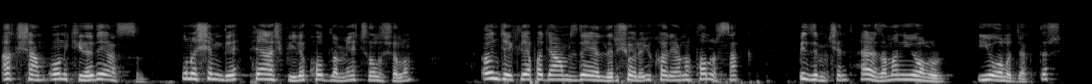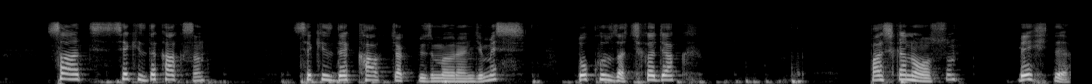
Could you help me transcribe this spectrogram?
Akşam 12'de de yazsın. Bunu şimdi PHP ile kodlamaya çalışalım. Öncelikle yapacağımız değerleri şöyle yukarıya not alırsak bizim için her zaman iyi olur. iyi olacaktır. Saat 8'de kalksın. 8'de kalkacak bizim öğrencimiz. 9'da çıkacak. Başka ne olsun? 5'te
